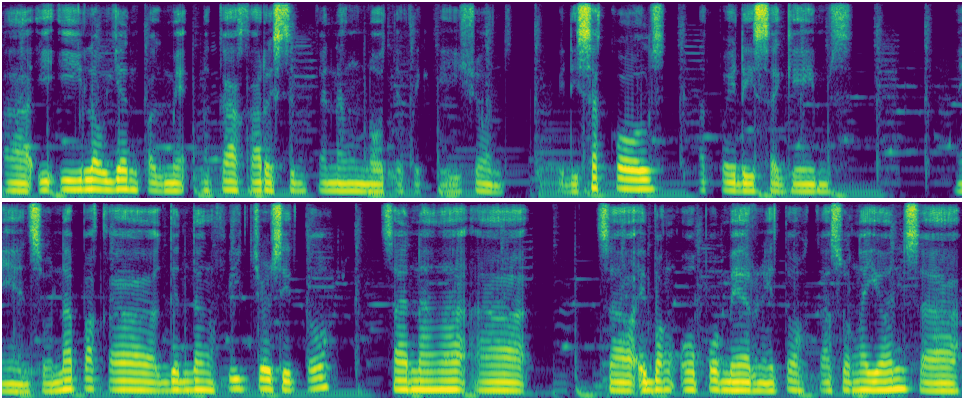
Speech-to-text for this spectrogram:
Uh, iilaw yan pag may, nagkaka-receive ka ng notifications. Pwede sa calls at pwede sa games. Ayan, so napakagandang features ito. Sana nga uh, sa ibang Oppo meron ito. Kaso ngayon sa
